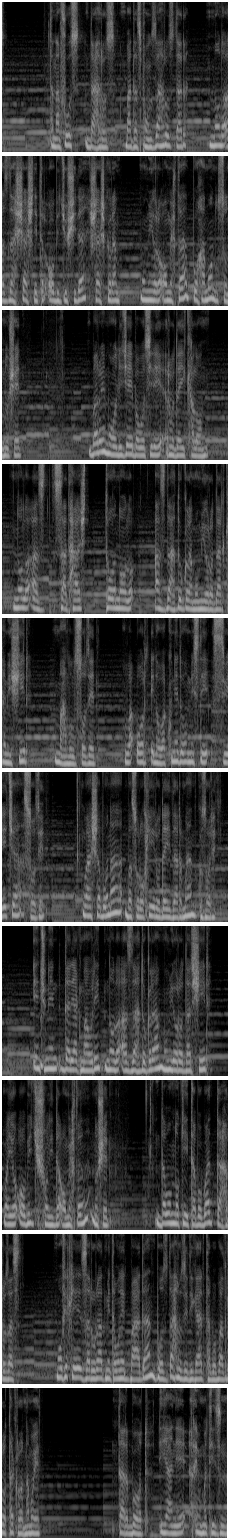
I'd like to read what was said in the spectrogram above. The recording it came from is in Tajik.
танаффус даҳ рӯз баъд аз понздаҳ рӯз дар 06 литр оби ҷӯшида 6 грамм мумиёро омехта бо ҳамон усул нӯшед. Барои муолиҷаи бавосири рӯдаи калон 08 то аз даҳду грамм мумиёро дар ками шир маҳлул созед ва орд илова кунеду мисли свеча созед ва шабона ба сурохии рӯдаи дарманд гузоред. Инчунин дар як маврид 0 грамм мумиёро дар шир ва ё оби ҷӯшонида омехта нӯшед. Давомнокии табобат даҳ рӯз аст. Мувофиқи зарурат метавонед баъдан боз даҳ рӯзи дигар табобатро такрор намоед. Тарбод яъне ревматизм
